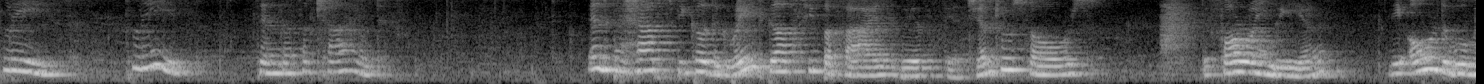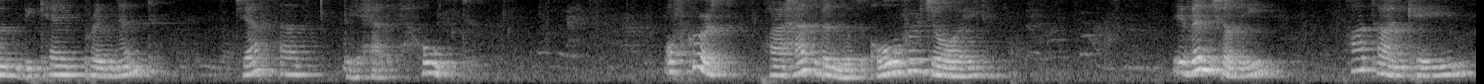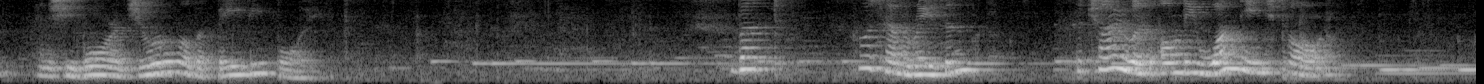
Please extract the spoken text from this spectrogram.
Please, please send us a child. And perhaps because the great God sympathized with their gentle souls, the following year, the old woman became pregnant, just as they had hoped. Of course, her husband was overjoyed. Eventually, her time came and she bore a jewel of a baby boy. But for some reason, the child was only one inch tall,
